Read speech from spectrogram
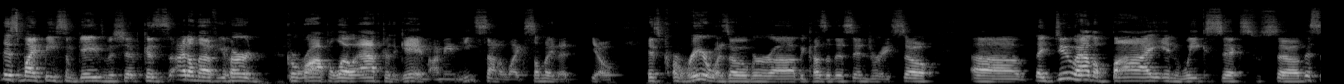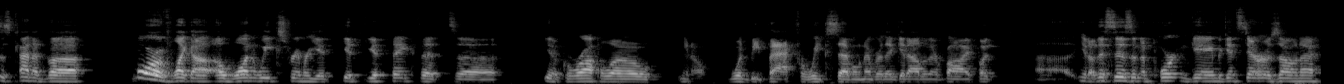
this might be some gamesmanship because I don't know if you heard Garoppolo after the game. I mean, he sounded like somebody that you know his career was over uh, because of this injury. So uh, they do have a bye in week six. So this is kind of uh, more of like a, a one week streamer. You, you you think that uh, you know Garoppolo, you know would be back for week seven whenever they get out of their bye. But, uh, you know, this is an important game against Arizona.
